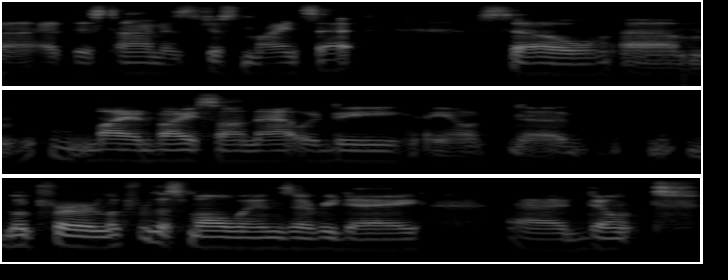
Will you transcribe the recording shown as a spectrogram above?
uh, at this time is just mindset. So um, my advice on that would be, you know, uh, look for look for the small wins every day. Uh, don't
